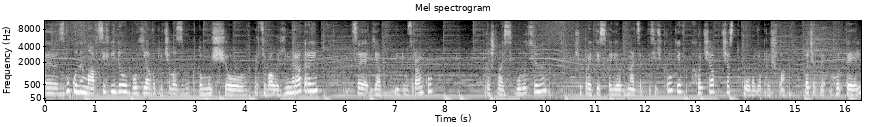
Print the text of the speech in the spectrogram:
Е, Звуку нема в цих відео, бо я виключила звук, тому що працювали генератори. Це я йду зранку, пройшлась вулицею, щоб пройти свої 11 тисяч кроків, хоча б частково я прийшла. Бачите, готель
